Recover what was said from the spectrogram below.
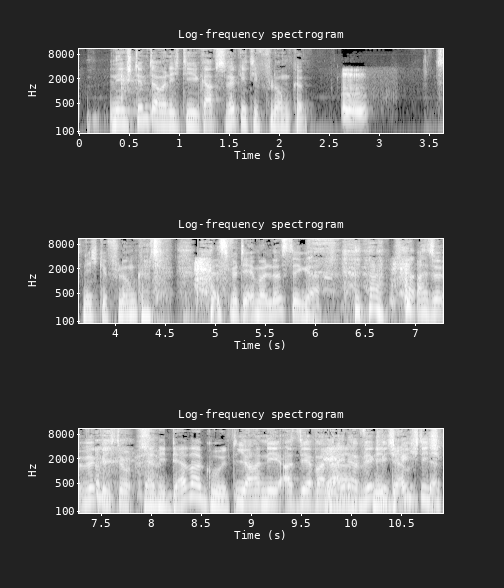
nee, stimmt aber nicht. Die gab's wirklich, die Flunke. Mhm. Ist nicht geflunkert. Es wird ja immer lustiger. also wirklich, du. Ja, nee, der war gut. Ja, nee, also der war Ja, leider wirklich nee, der- richtig.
